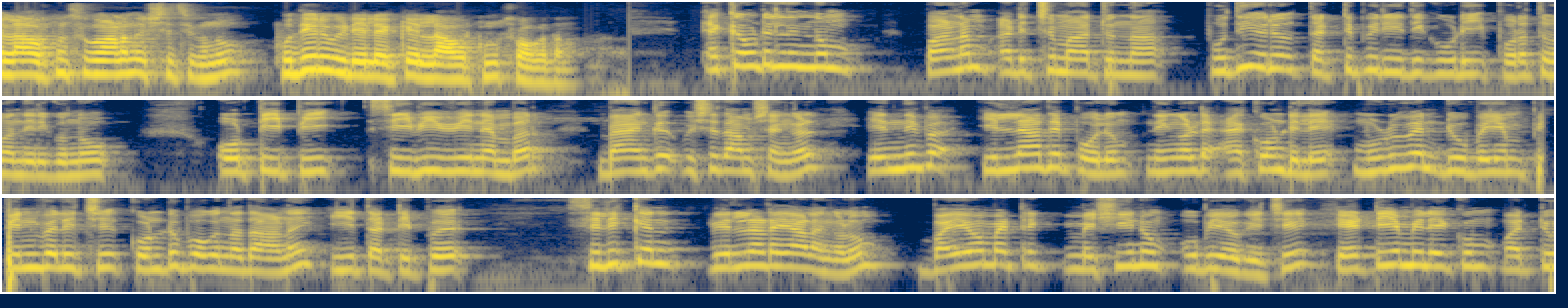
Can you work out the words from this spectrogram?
എല്ലാവർക്കും സുഖമാണെന്ന് വിശ്വസിക്കുന്നു. പുതിയൊരു വീഡിയോയിലേക്ക് എല്ലാവർക്കും സ്വാഗതം. അക്കൗണ്ടിൽ നിന്നും പണം അടിച്ചു മാറ്റുന്ന പുതിയൊരു തട്ടിപ്പ് രീതി കൂടി പുറത്തു വന്നിരിക്കുന്നു. O T P C V V number bank വിശദാംശങ്ങൾ എന്നിവ ഇല്ലാതെ പോലും നിങ്ങളുടെ അക്കൗണ്ടിലെ മുഴുവൻ രൂപയും പിൻവലിച്ച് കൊണ്ടുപോകുന്നതാണ് ഈ തട്ടിപ്പ്. സിലിക്കൺ വിരലടയാളങ്ങളും ബയോമെട്രിക് മെഷീനും ഉപയോഗിച്ച് എ ടി എമ്മിലേക്കും മറ്റു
